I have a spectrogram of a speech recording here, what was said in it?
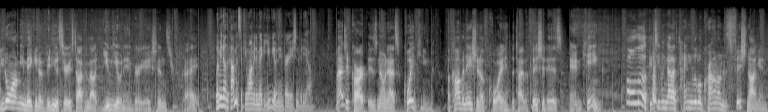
You don't want me making a video series talking about Yu-Gi-Oh! name variations, right? Let me know in the comments if you want me to make a Yu-Gi-Oh! name variation video. Magikarp is known as Koi King, a combination of koi, the type of fish it is, and king, Oh look, it's even got a tiny little crown on its fish noggin.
